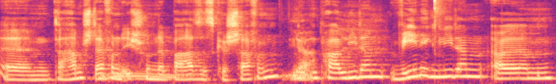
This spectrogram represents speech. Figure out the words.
Ähm, da haben Stefan und ich schon eine Basis geschaffen ja. mit ein paar Liedern, wenigen Liedern. Ähm,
